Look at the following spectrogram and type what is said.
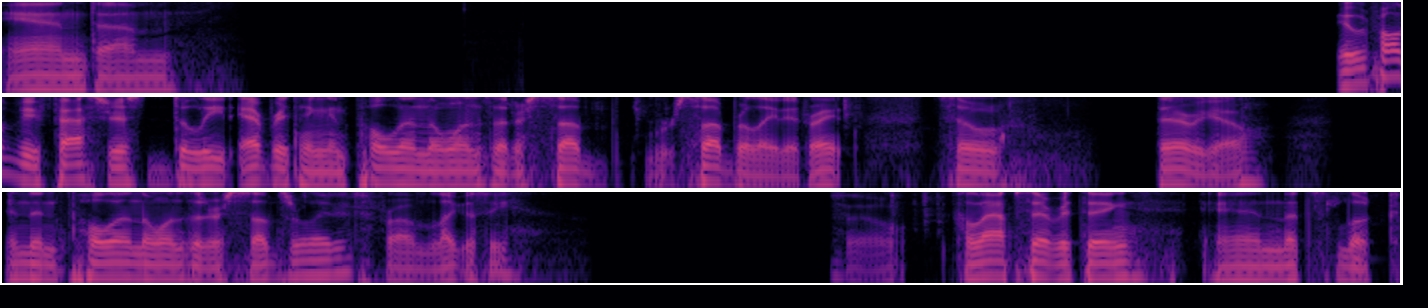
And um, it would probably be faster just delete everything and pull in the ones that are sub sub related, right? So there we go. And then pull in the ones that are subs related from legacy. So collapse everything and let's look.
